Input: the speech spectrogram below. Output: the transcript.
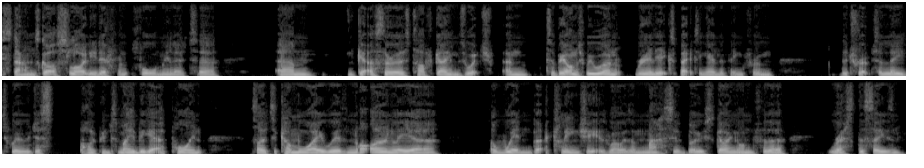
Stam's got a slightly different formula to um, get us through those tough games. Which, and to be honest, we weren't really expecting anything from the trip to Leeds. We were just hoping to maybe get a point. So to come away with not only a, a win but a clean sheet as well is a massive boost going on for the rest of the season.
